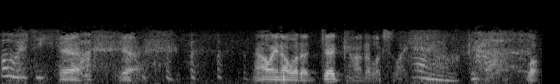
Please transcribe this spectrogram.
Oh, is he? Yeah, yeah. Now we know what a dead condor looks like. Oh, God. Look,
